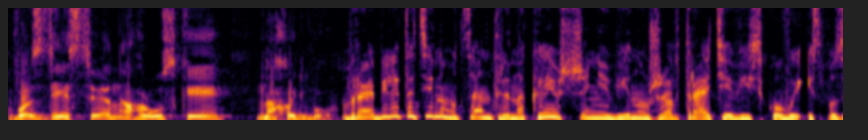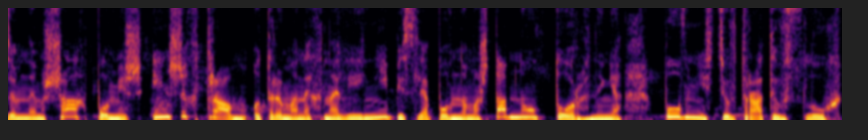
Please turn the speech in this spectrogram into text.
воздействие нагрузки на ходьбу. В реабілітаційному центрі на Київщині він уже втретє військовий із позивним шах, поміж інших травм, отриманих на війні після повномасштабного вторгнення, повністю втратив слух.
